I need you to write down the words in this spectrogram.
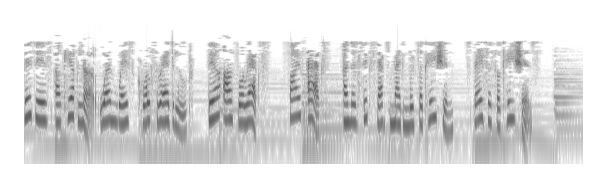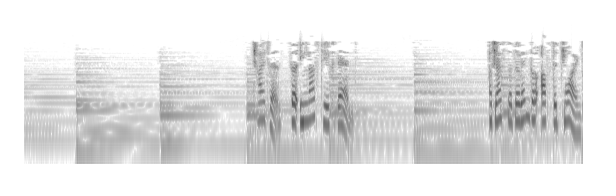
This is a Kepler 1 with cross thread loupe. There are 4x, 5x, and 6x magnification specifications. Tighten the elastic band. Adjust the angle of the joint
